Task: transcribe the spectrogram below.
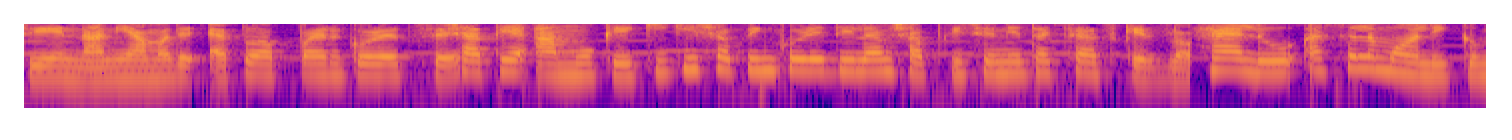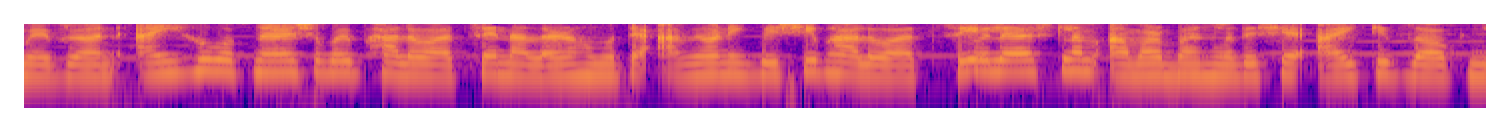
যে নানি আমাদের এত আপ্যায়ন করেছে। সাথে আম্মুকে কি কি শপিং করে দিলাম, সবকিছু নিয়ে থাকছে আজকের ব্লগ হ্যালো, আসসালামু আলাইকুম এভরিওয়ান আই হোপ আপনারা সবাই ভালো আছেন। আল্লাহর রহমতে আমি অনেক বেশি ভালো আছি। চলে আসলাম আমার বাংলাদেশের আইটি ব্লগ নিয়ে।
